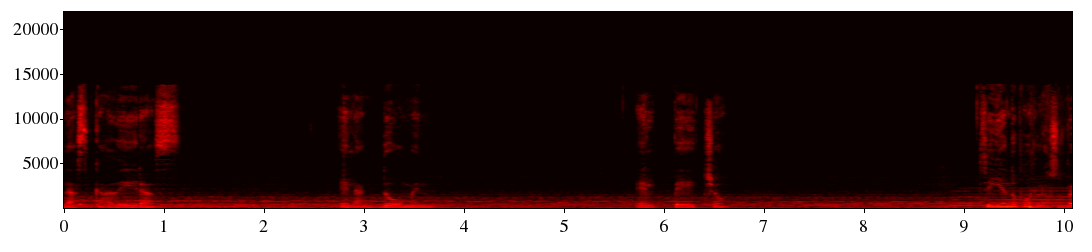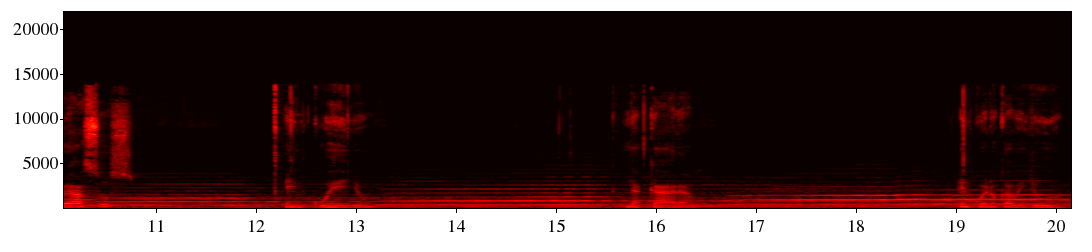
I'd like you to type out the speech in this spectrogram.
las caderas, el abdomen, el pecho. Siguiendo por los brazos, el cuello, la cara, el cuero cabelludo,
